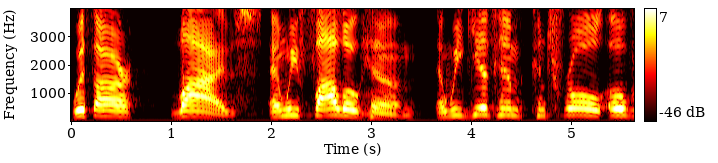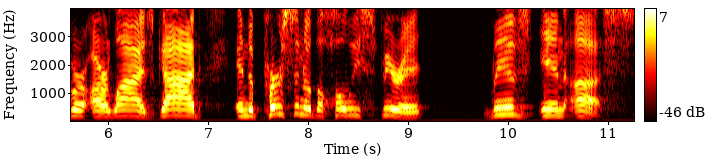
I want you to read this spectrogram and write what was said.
with our lives and we follow him, and we give him control over our lives. God, in the person of the Holy Spirit, lives in us.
